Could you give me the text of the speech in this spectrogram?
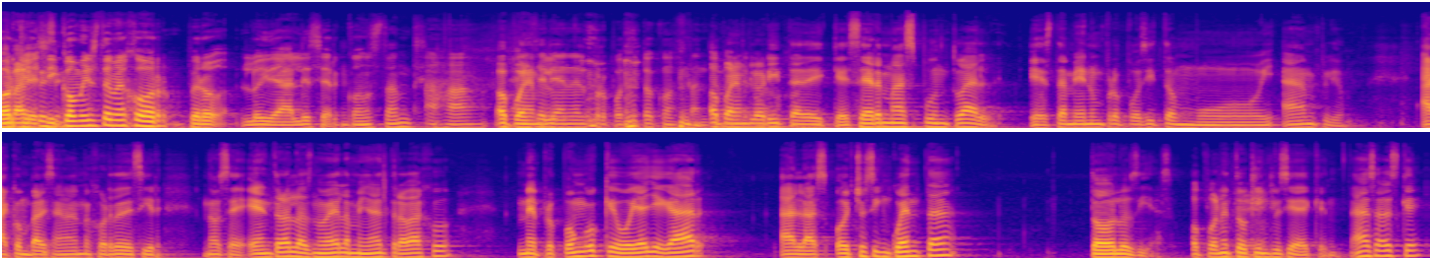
Porque parte sí sí. comiste mejor, pero lo ideal es ser constante. Ajá. O por ejemplo- sería en el propósito constante. O por ejemplo ahorita de que ser más puntual es también un propósito muy amplio. A comparación a lo mejor de decir, no sé, entro a las 9 de la mañana del trabajo, me propongo que voy a llegar a las 8.50 todos los días. O pone tú que inclusive de que, ah, ¿sabes qué?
